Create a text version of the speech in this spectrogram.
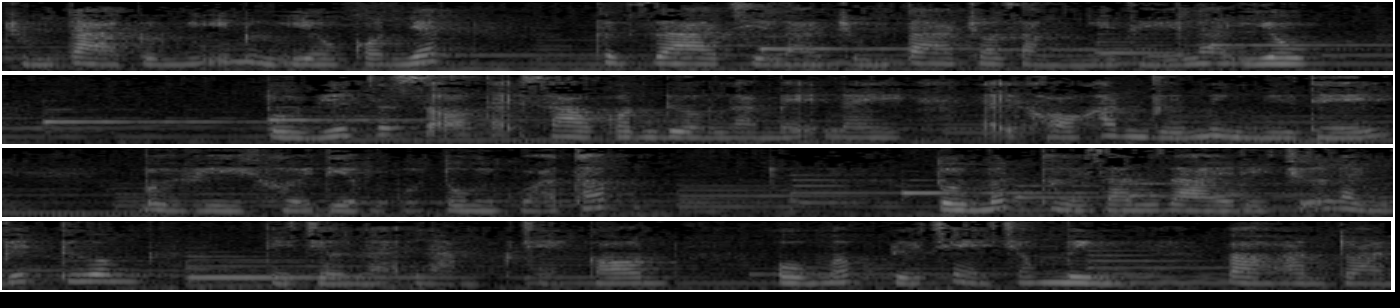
Chúng ta cứ nghĩ mình yêu con nhất, Thực ra chỉ là chúng ta cho rằng như thế là yêu. Tôi biết rất rõ tại sao con đường làm mẹ này lại khó khăn với mình như thế, Bởi vì khởi điểm của tôi quá thấp. Tôi mất thời gian dài để chữa lành vết thương, Để trở lại làm trẻ con, Ôm ấp đứa trẻ trong mình Và hoàn toàn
